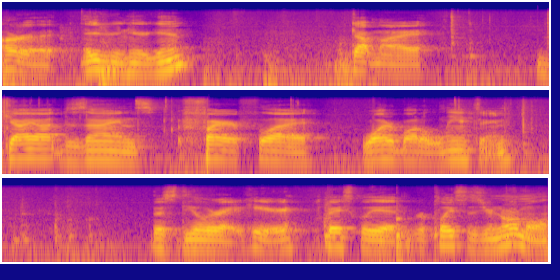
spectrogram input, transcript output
Alright, Adrian here again. Got my Guyot Designs Firefly water bottle lantern. This deal right here. Basically it replaces your normal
